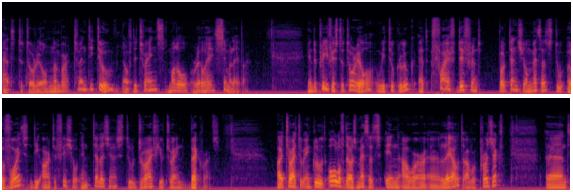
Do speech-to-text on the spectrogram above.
at tutorial number 22 of the Trainz Model Railway Simulator. In the previous tutorial we took a look at five different potential methods to avoid the artificial intelligence to drive your train backwards. I tried to include all of those methods in our uh, layout, our project and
